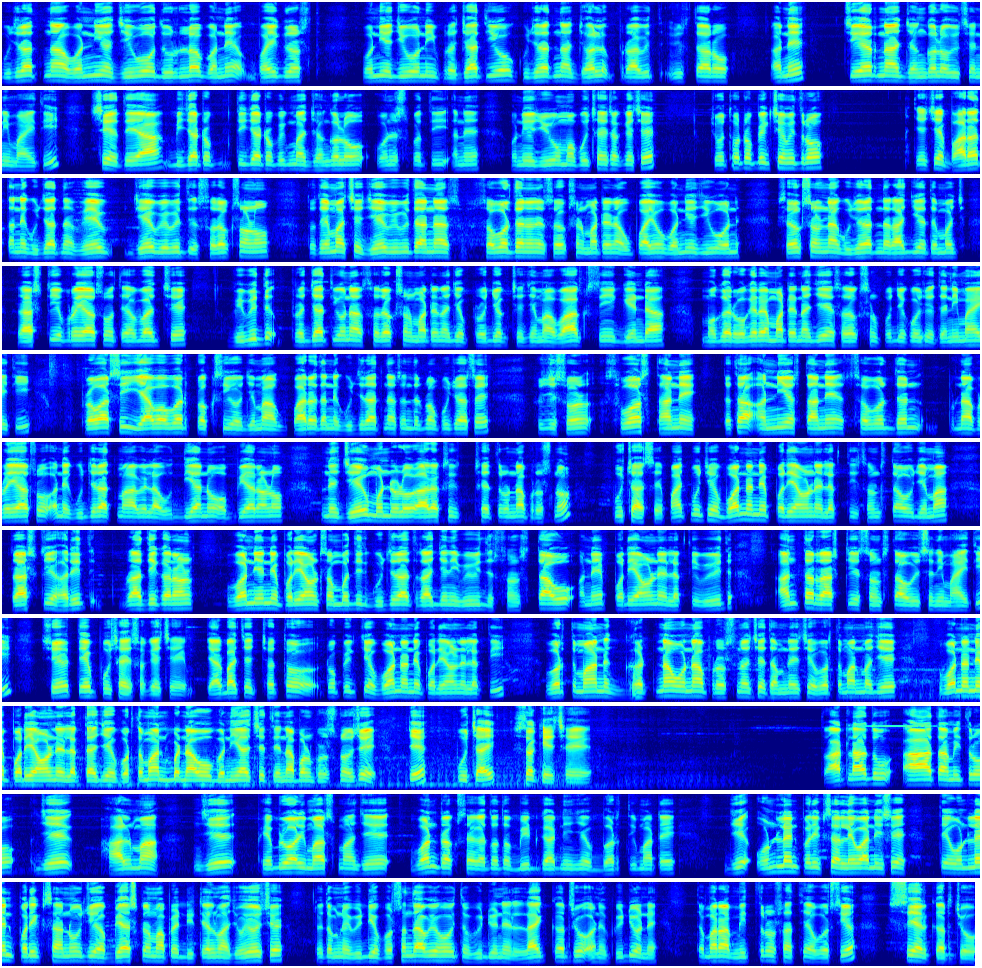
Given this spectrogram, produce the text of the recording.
ગુજરાતના વન્ય જીવો દુર્લભ અને ભયગ્રસ્ત વન્યજીવોની પ્રજાતિઓ, ગુજરાતના જલ પ્રાવિત વિસ્તારો અને ચેરના જંગલો વિશેની માહિતી છે. તે આ બીજા ટોપ, ત્રીજા ટોપિકમાં જંગલો, વનસ્પતિ અને વન્યજીવોમાં પૂછાઈ શકે છે. ચોથો ટોપિક છે મિત્રો, તે છે ભારત અને ગુજરાતના વેવ જૈવ વિવિધ સંરક્ષણો, તો તેમાં છે જૈવ વિવિધતાના સંવર્ધન અને સંરક્ષણ માટેના ઉપાયો, વન્યજીવો અને સંરક્ષણના ગુજરાતના રાજ્ય તેમજ રાષ્ટ્રીય પ્રયાસો, ત્યારબાદ છે વિવિધ પ્રજાતિઓના સંરક્ષણ માટેના જે પ્રોજેક્ટ છે, જેમાં વાઘ, સિંહ, ગેંડા, મગર વગેરે માટેના જે સંરક્ષણ પ્રોજેક્ટ હોય છે, તેની માહિતી પ્રવાસી યાવાવર પક્ષીઓ, જેમાં ભારત અને ગુજરાતના સંદર્ભમાં પૂછાશે પછી સ્વ સ્વસ્થાને તથા અન્ય સ્થાને સંવર્ધનના પ્રયાસો અને ગુજરાતમાં આવેલા ઉદ્યાનો અભયારણો અને જૈવ મંડળો આરક્ષિત ક્ષેત્રોના પ્રશ્નો પૂછાશે. પાંચમું છે, વન અને પર્યાવરણને લગતી સંસ્થાઓ, જેમાં રાષ્ટ્રીય હરિત પ્રાધિકરણ વન અને પર્યાવરણ સંબંધિત ગુજરાત રાજ્યની વિવિધ સંસ્થાઓ અને પર્યાવરણને લગતી વિવિધ આંતરરાષ્ટ્રીય સંસ્થાઓ વિશેની માહિતી છે તે પૂછાઈ શકે છે. ત્યારબાદ છે, છઠ્ઠો ટોપિક છે, વન અને પર્યાવરણને લગતી વર્તમાન ઘટનાઓના પ્રશ્ન છે. તમને છે, વર્તમાનમાં જે વન અને પર્યાવરણને લગતા જે વર્તમાન બનાવો બન્યા છે તેના પણ પ્રશ્નો છે તે પૂછાઈ શકે છે. તો આટલા હતું આ હતા મિત્રો. જે હાલમાં જે ફેબ્રુઆરી માસમાં જે વન રક્ષક અથવા તો બીટ ગાર્ડની જે ભરતી માટે જે ઓનલાઈન પરીક્ષા લેવાની છે તે ઓનલાઈન પરીક્ષાનો જે અભ્યાસક્રમ આપણે ડિટેલમાં જોયો છે. જો તમને વીડિયો પસંદ આવ્યો હોય તો વિડીયોને લાઇક કરજો અને વિડીયોને તમારા મિત્રો સાથે અવશ્ય શેર કરજો.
